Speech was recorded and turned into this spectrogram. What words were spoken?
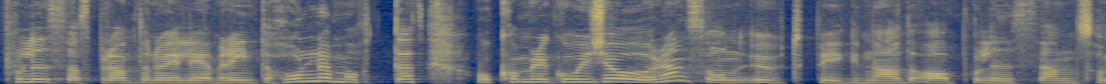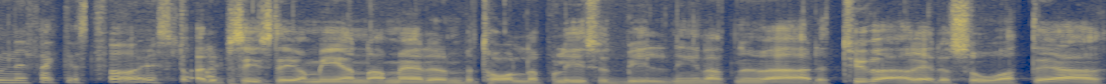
polisaspiranterna och eleverna inte håller måttet? Och kommer det gå att göra en sån utbyggnad av polisen som ni faktiskt föreslår? Ja, det är precis det jag menar med den betalda polisutbildningen. Att nu är det tyvärr är det så att det är,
